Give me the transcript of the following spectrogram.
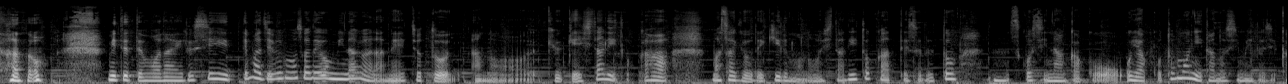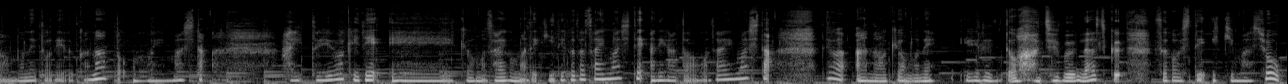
あの見ててもらえるしで、まあ、自分もそれを見ながらねちょっとあの休憩したりとか、まあ、作業できるものをしたりとかってすると、うん、少しなんかこう親子ともに楽しめる時間もね取れるかなと思いました。はい、というわけで、えー、今日も最後まで聞いてくださいましてありがとうございました。では、あの今日もね、ゆるりと自分らしく過ごしていきましょう。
